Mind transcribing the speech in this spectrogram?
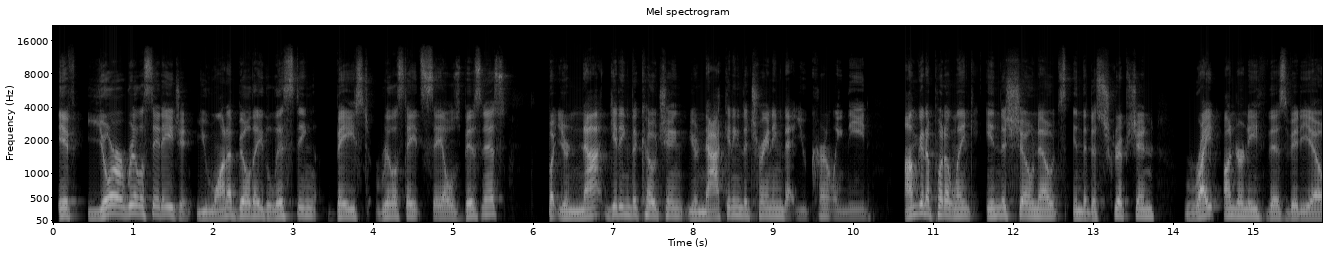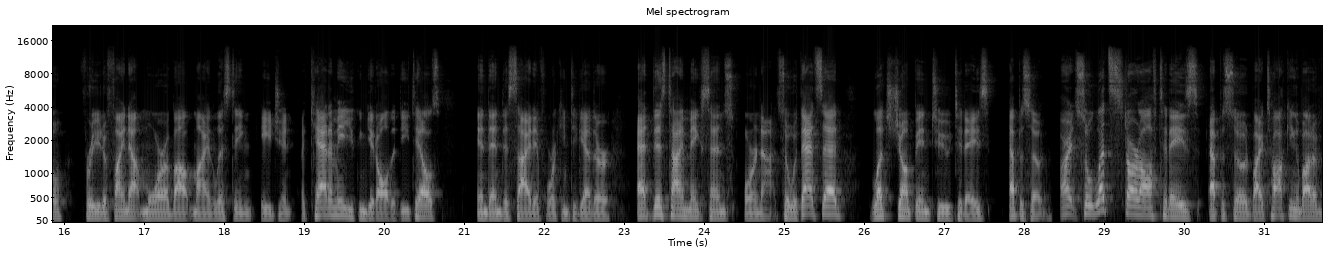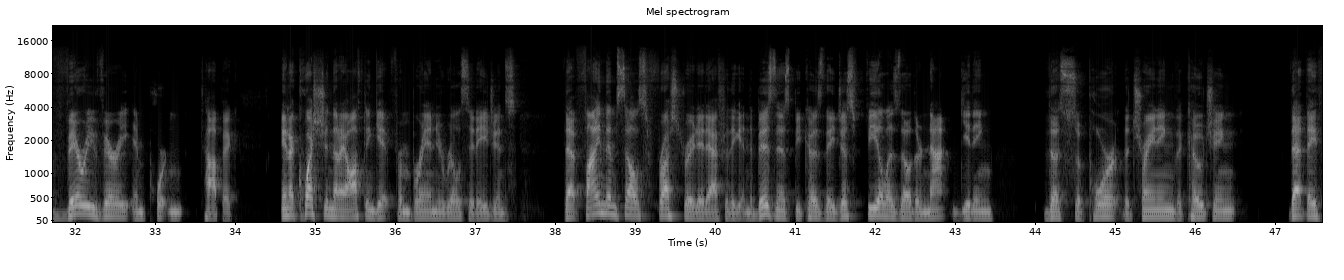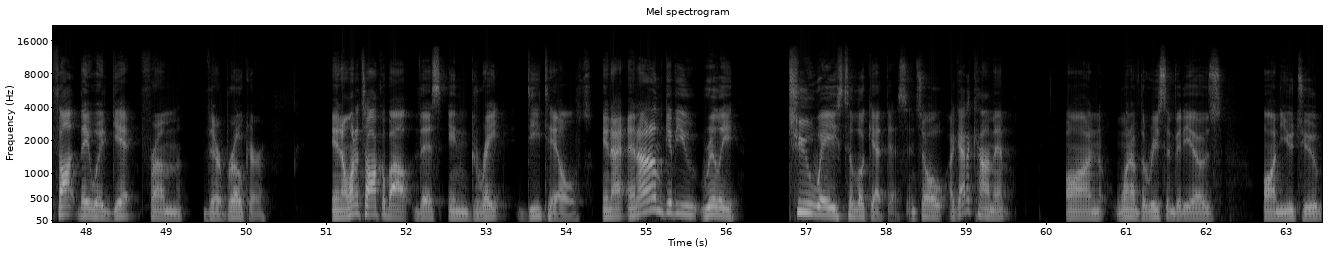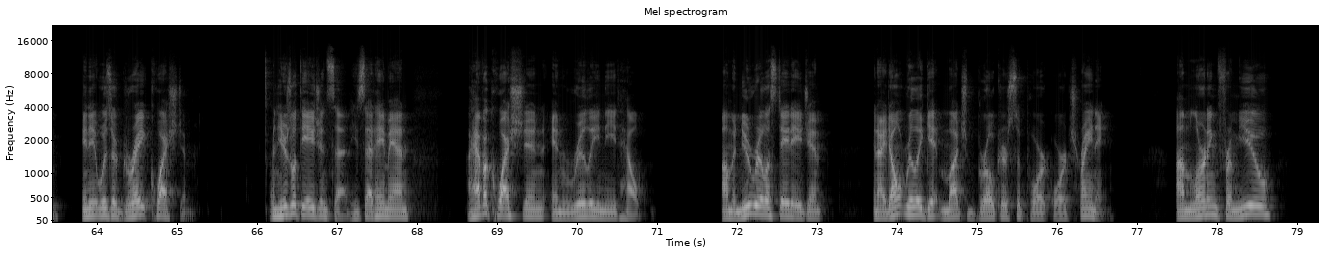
if you're a real estate agent, you want to build a listing based real estate sales business, but you're not getting the coaching, you're not getting the training that you currently need, I'm going to put a link in the show notes, in the description, right underneath this video for you to find out more about my listing agent academy. You can get all the details and then decide if working together at this time makes sense or not. So, with that said, let's jump into today's episode. All right, so let's start off today's episode by talking about a very, very important topic and a question that I often get from brand new real estate agents that find themselves frustrated after they get in the business because they just feel as though they're not getting the support, the training, the coaching that they thought they would get from their broker. And I want to talk about this in great details. And I and I'm give you really two ways to look at this. And so I got a comment on one of the recent videos on YouTube, and it was a great question. And here's what the agent said. He said, Hey man, I have a question and really need help. I'm a new real estate agent and I don't really get much broker support or training. I'm learning from you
